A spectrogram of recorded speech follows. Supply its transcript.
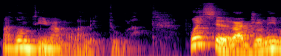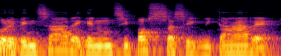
Ma continuiamo la lettura. Può essere ragionevole pensare che non si possa seguitare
